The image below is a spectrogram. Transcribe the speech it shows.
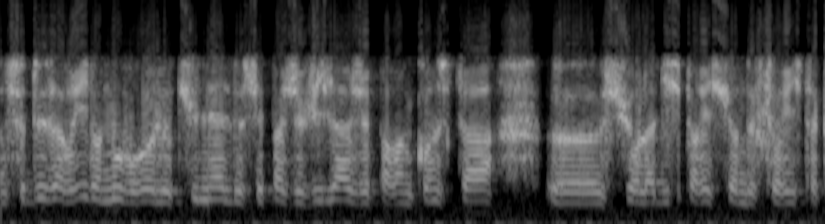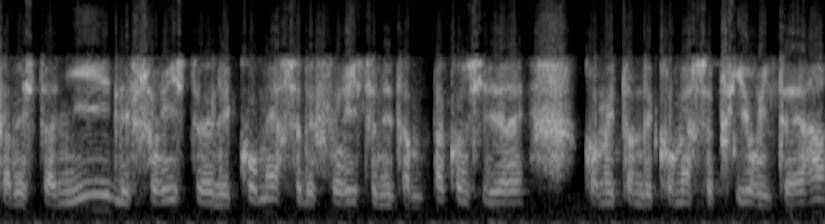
en ce 2 avril, on ouvre le tunnel de cépage village par un constat euh, sur la disparition de fleuristes à Cabestany. Les fleuristes, les commerces de fleuristes n'étant pas considérés comme étant des commerces prioritaires,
